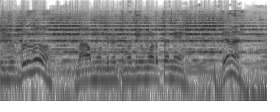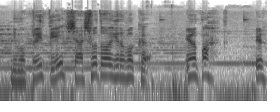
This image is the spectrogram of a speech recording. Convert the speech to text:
ನಿಮ್ಮಿಬ್ಬರಿಗೂ ನಾ ಮುಂದಿನ ಮದುವೆ ಮಾಡ್ತೇನೆ. ಏನ? ನಿಮ್ಮ ಪ್ರೀತಿ ಶಾಶ್ವತವಾಗಿರ್ಬೇಕು. ಹೇಳಪ್ಪ ಹೇಳು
